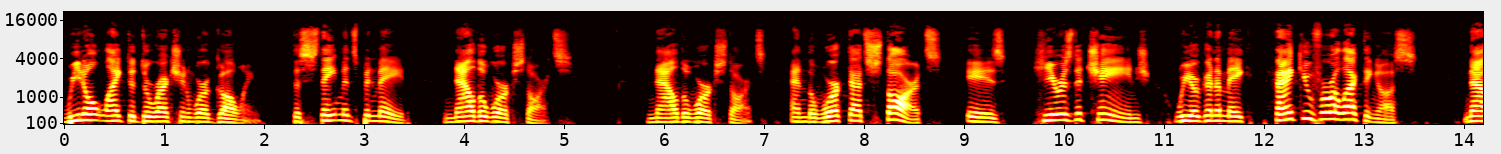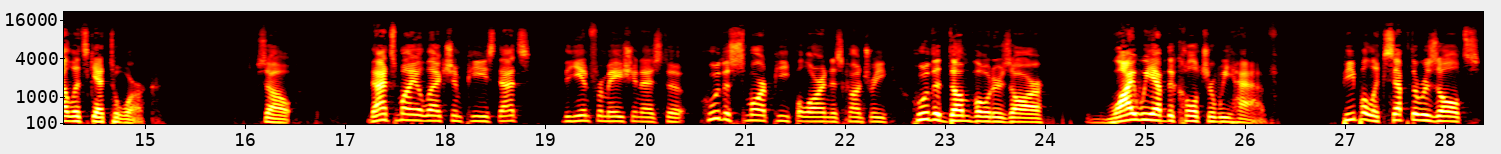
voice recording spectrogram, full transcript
we don't like the direction we're going. The statement's been made. Now the work starts. Now the work starts. And the work that starts is here is the change we are going to make. Thank you for electing us. Now let's get to work. So that's my election piece. That's the information as to who the smart people are in this country, who the dumb voters are, why we have the culture we have. People accept the results,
